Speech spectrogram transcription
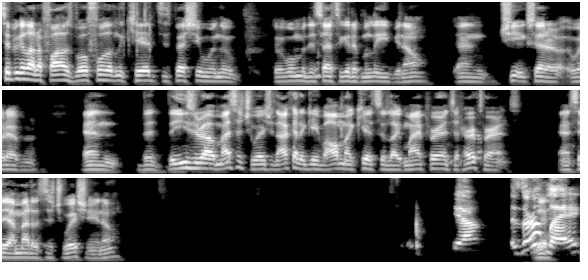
typically a lot of fathers will fold on the kids, especially when the the woman decides to get up and leave, you know, and cheat, etc., or whatever. And the the easier out of my situation, I could have gave all my kids to like my parents and her parents, and say I'm out of the situation, you know. Yeah. Is there a Yeah. leg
